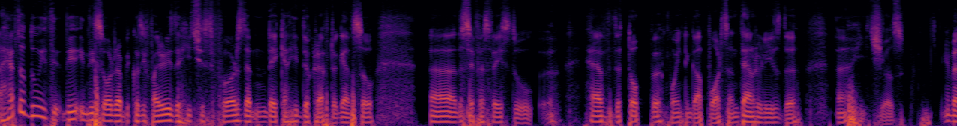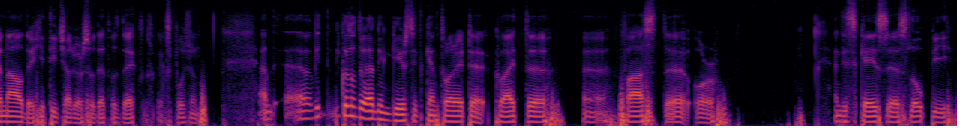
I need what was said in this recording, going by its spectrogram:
I have to do it in this order because if I release the heat shields first then they can hit the craft again so uh, the safest way is to uh, have the top pointing upwards and then release the heat shields. Even now they hit each other, so that was the ex explosion. And uh, with, because of the landing gears, it can tolerate uh, quite uh, uh, fast or, in this case, slopey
